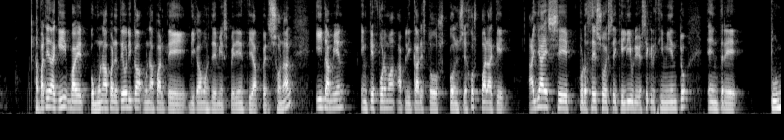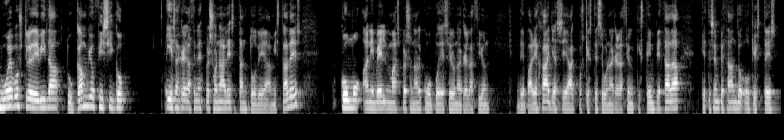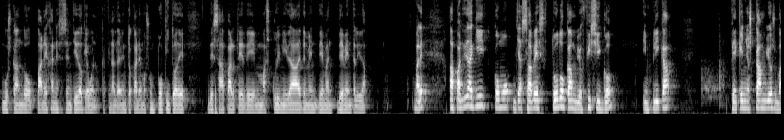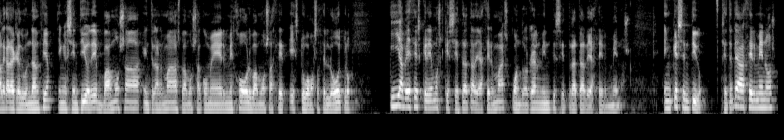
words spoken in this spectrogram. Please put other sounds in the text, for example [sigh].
A partir de aquí va a haber como una parte teórica, una parte, digamos, de mi experiencia personal y también en qué forma aplicar estos consejos para que haya ese proceso, ese equilibrio, ese crecimiento entre tu nuevo estilo de vida, tu cambio físico y esas relaciones personales, tanto de amistades como a nivel más personal, como puede ser una relación de pareja, ya sea pues que estés en una relación que esté empezada, que estés empezando o que estés buscando pareja en ese sentido, que bueno, que al final también tocaremos un poquito de, esa parte de masculinidad, de, mentalidad. ¿Vale? A partir de aquí, como ya sabes, todo cambio físico implica pequeños cambios, valga la redundancia, en el sentido de vamos a entrenar más, vamos a comer mejor, vamos a hacer esto, vamos a hacer lo otro. Y a veces creemos que se trata de hacer más cuando realmente se trata de hacer menos. ¿En qué sentido? Se trata de hacer menos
